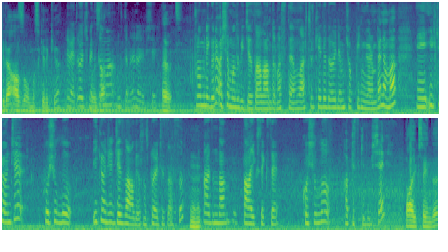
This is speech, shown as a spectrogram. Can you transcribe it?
bile az olması gerekiyor. Evet, O ölçmedik yüzden- ama muhtemelen öyle bir şey. Evet. Promile göre aşamalı bir cezalandırma sistemi var. Türkiye'de de öyle mi çok bilmiyorum ben ama e, ilk önce koşullu, ilk önce ceza alıyorsunuz, para cezası. Hı hı. Ardından daha yüksekse koşullu hapis gibi bir şey. Daha yükseğinde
